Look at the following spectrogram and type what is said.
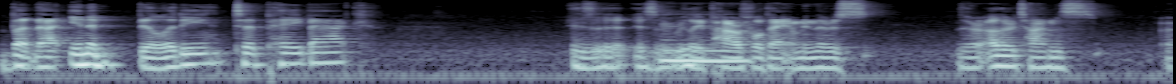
but that inability to pay back is a is a mm-hmm. really powerful thing. I mean, there's there are other times uh,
